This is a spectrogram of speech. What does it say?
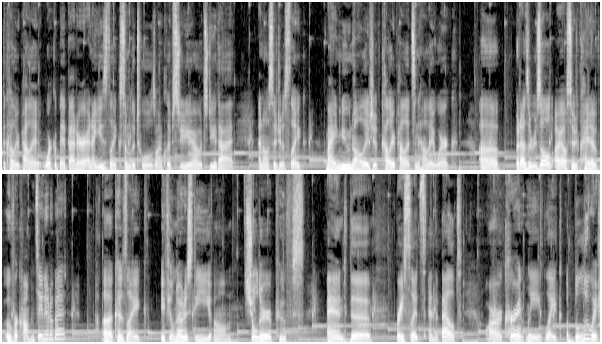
the color palette work a bit better and i used like some of the tools on clip studio to do that and also just like my new knowledge of color palettes and how they work uh, but as a result, I also kind of overcompensated a bit. Because, uh, like, if you'll notice, the um, shoulder poofs and the bracelets and the belt are currently like a bluish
